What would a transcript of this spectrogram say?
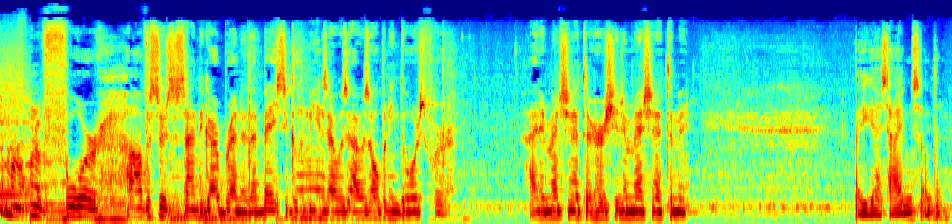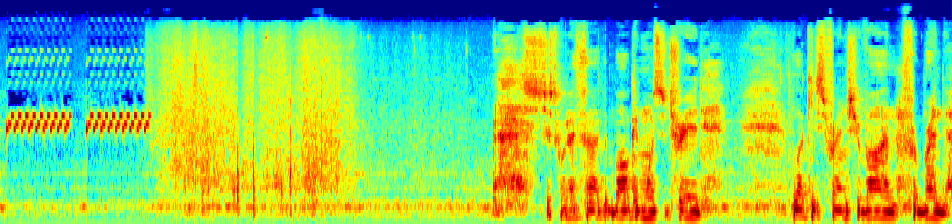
Come on. One of four officers assigned to guard Brenda. That basically means I was I was opening doors for her. I didn't mention it to her. She didn't mention it to me. Are you guys hiding something? It's just what I thought. The Balkan wants to trade Lucky's friend Siobhan for Brenda.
